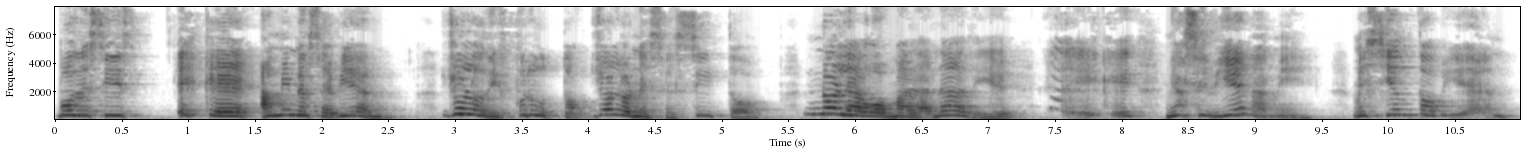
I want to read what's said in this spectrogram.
Vos decís, es que a mí me hace bien, yo lo disfruto, yo lo necesito, no le hago mal a nadie, es que me hace bien a mí, me siento bien.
